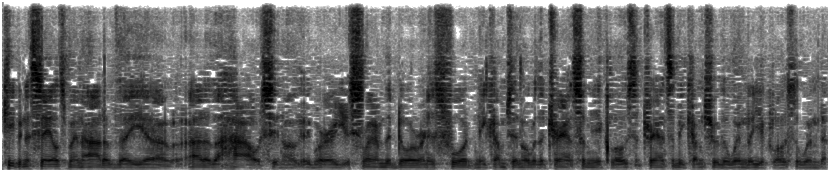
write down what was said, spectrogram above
keeping a salesman out of the uh, out of the house, you know, where you slam the door in his foot and he comes in over the transom, you close the transom, he comes through the window, you close the window.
